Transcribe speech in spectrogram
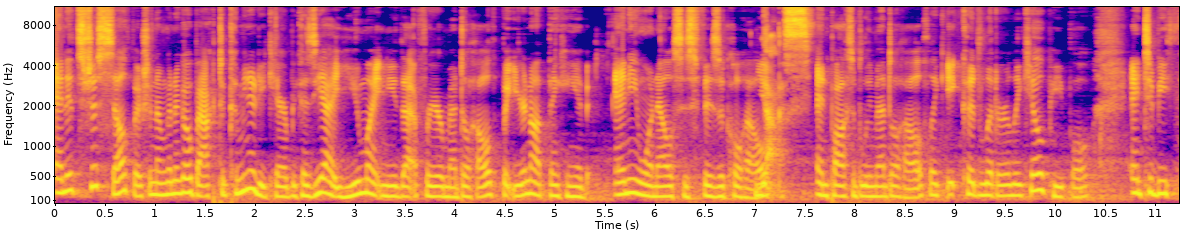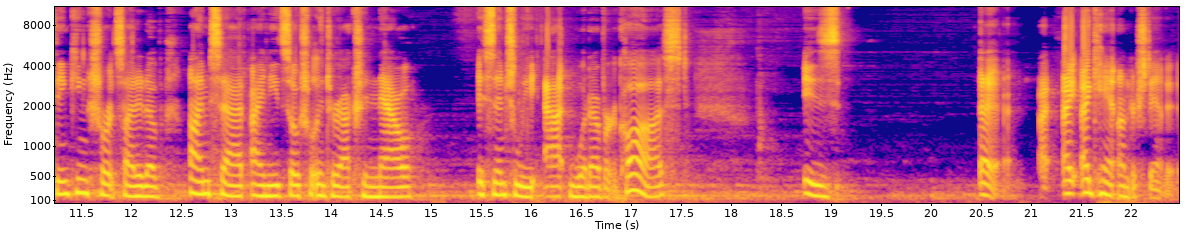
And it's just selfish. And I'm going to go back to community care because, yeah, you might need that for your mental health, but you're not thinking of anyone else's physical health Yes. and possibly mental health. Like, it could literally kill people. And to be thinking short sighted of, I'm sad, I need social interaction now, essentially at whatever cost, is. I, I, I can't understand it.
